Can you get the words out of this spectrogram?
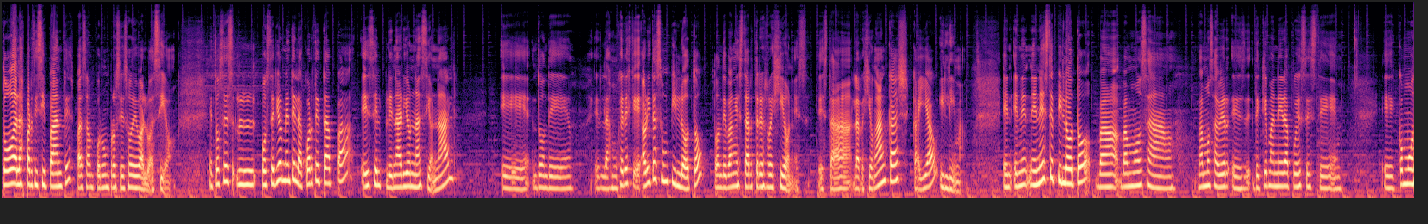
todas las participantes pasan por un proceso de evaluación. Entonces, posteriormente la cuarta etapa es el plenario nacional, eh, donde eh, las mujeres que ahorita es un piloto donde van a estar tres regiones. Está la región Ancash, Callao y Lima. En, este piloto vamos, a, vamos a ver de qué manera pues este eh, cómo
